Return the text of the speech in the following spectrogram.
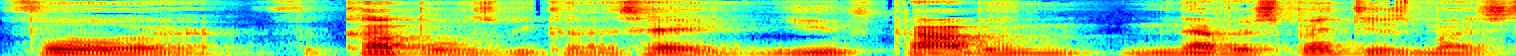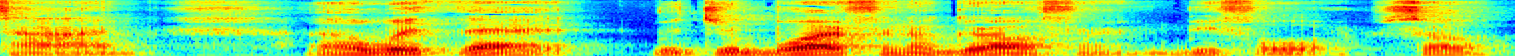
for for couples because hey, you've probably never spent as much time uh, with that with your boyfriend or girlfriend before. So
